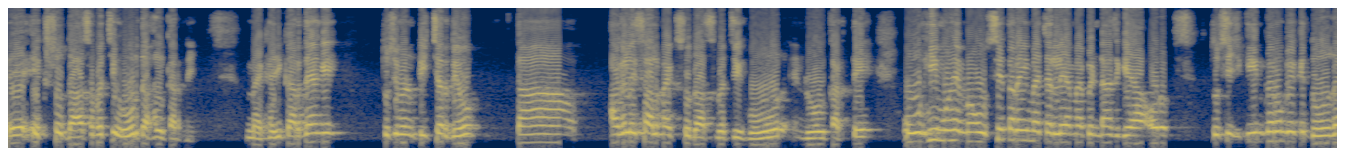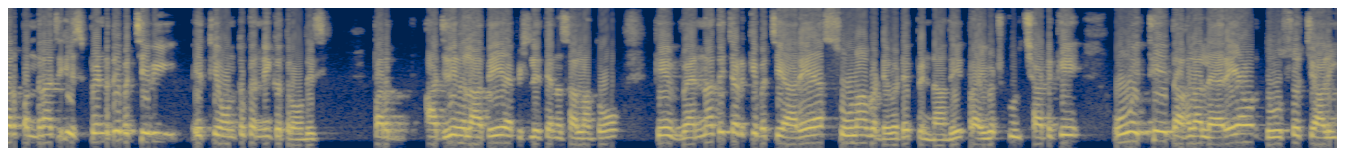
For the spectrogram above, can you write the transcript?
ਇਹ 110 ਬੱਚੇ ਹੋਰ ਦਾਖਲ ਕਰਨੇ। ਮੈਂ ਕਿਹਾ ਜੀ, ਕਰ ਦਿਆਂਗੇ। ਤੁਸੀਂ ਮੈਨੂੰ ਟੀਚਰ ਦਿਓ, ਤਾਂ ਅਗਲੇ ਸਾਲ ਮੈਂ 110 ਬੱਚੇ ਹੋਰ ਐਨਰੋਲ ਕਰਤੇ। ਉਹੀ ਮੁਹਿੰਮ ਉਸੇ ਤਰ੍ਹਾਂ ਹੀ ਮੈਂ ਚੱਲਿਆ, ਮੈਂ ਪਿੰਡਾਂ 'ਚ ਗਿਆ ਔਰ ਤੁਸੀਂ ਯਕੀਨ ਕਰੋਗੇ ਕਿ 2015 'ਚ ਇਸ ਪਿੰਡ ਦੇ ਬੱਚੇ ਵੀ ਇੱਥੇ ਆਉਣ ਤੋਂ ਕੰਨੀ ਕਤਰਾਉਂਦੇ ਸੀ। ਪਰ ਅੱਜ ਦੇ ਹਾਲਾਤ ਇਹ ਹੈ ਪਿਛਲੇ 3 ਸਾਲਾਂ ਤੋਂ ਕਿ ਵੈਨਾਂ ਤੇ ਚੜ ਕੇ ਬੱਚੇ ਆ ਰਹੇ ਆ 16 ਵੱਡੇ ਵੱਡੇ ਪਿੰਡਾਂ ਦੇ ਪ੍ਰਾਈਵੇਟ ਸਕੂਲ ਛੱਡ ਕੇ ਉਹ ਇੱਥੇ ਦਾਖਲਾ ਲੈ ਰਹੇ ਆ ਔਰ 240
